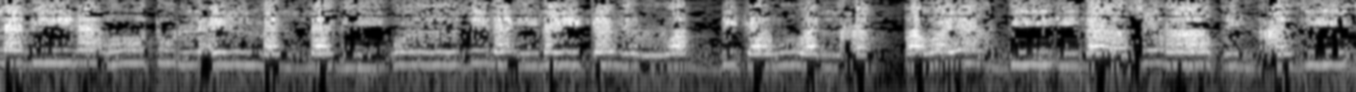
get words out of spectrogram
الذين أوتوا العلم الذي أنزل إليك من ربك هو الحق ويهدي إلى صراط العزيز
